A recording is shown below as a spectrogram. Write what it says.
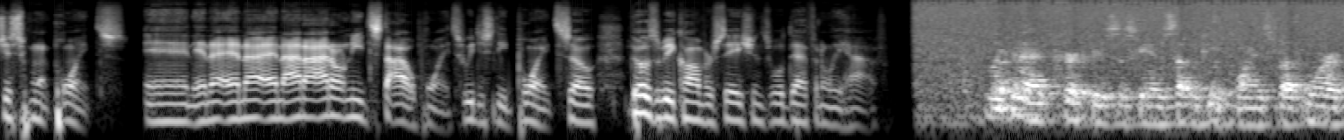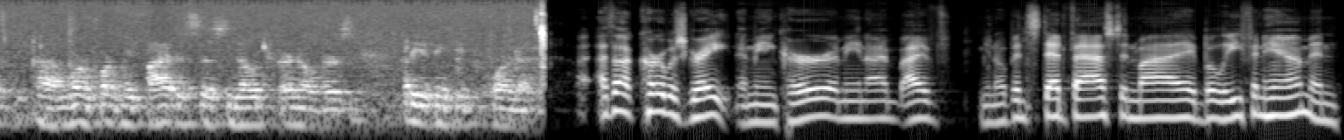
just want points, and and and I, and I, I don't need style points. We just need points. So those will be conversations we'll definitely have. Looking at Kerr Fews' game, 17 points, but more uh, more importantly, five assists, no turnovers. How do you think he performed? At? I thought Kerr was great. I mean, Kerr. I mean, I, I've you know been steadfast in my belief in him, and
